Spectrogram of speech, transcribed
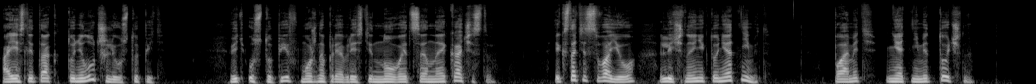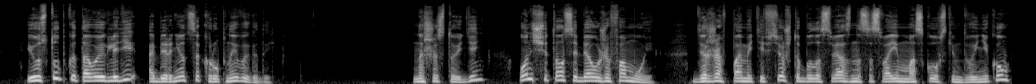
А если так, то не лучше ли уступить? Ведь уступив, можно приобрести новое ценное качество. И, кстати, свое, личное никто не отнимет. Память не отнимет точно. И уступка того и гляди обернется крупной выгодой. На шестой день он считал себя уже Фомой, держа в памяти все, что было связано со своим московским двойником,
